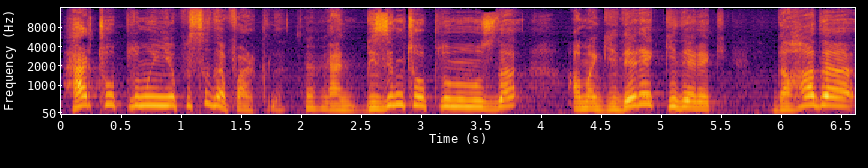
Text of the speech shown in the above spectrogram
her toplumun yapısı da farklı. Evet. Yani bizim toplumumuzda ama giderek giderek daha da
